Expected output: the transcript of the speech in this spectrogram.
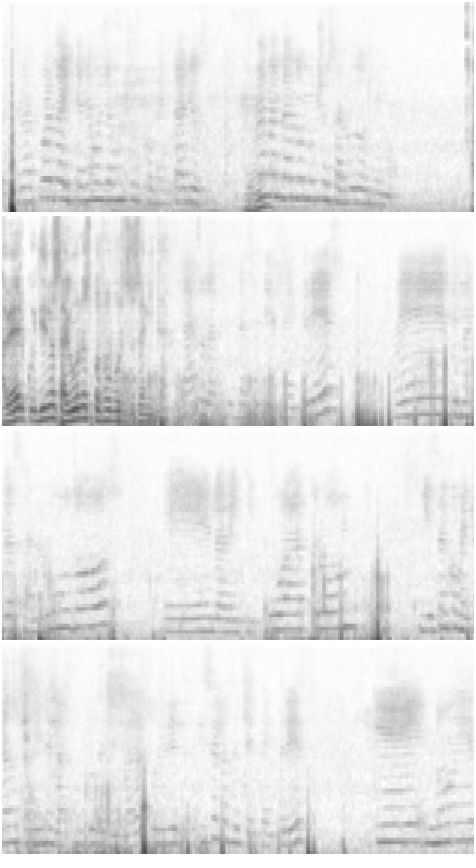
tercera cuerda y tenemos ya muchos comentarios. Están mandando muchos saludos, Mimo. A ver, dinos algunos, por favor, Susanita. Claro, la, 73, manda saludos, eh, la 24, y están comentando también el asunto del embarazo. Dice la 73 que no es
